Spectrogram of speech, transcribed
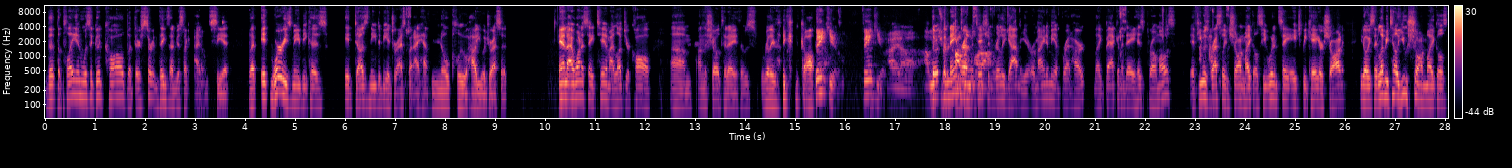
the the play-in was a good call, but there's certain things I'm just like, I don't see it. But it worries me because it does need to be addressed, but I have no clue how you address it. And I want to say, Tim, I loved your call um, on the show today. That was really, really good call. Thank you. Thank you. I uh I'll The, sure the name call in more repetition really got me. It reminded me of Bret Hart, like back in the day, his promos. If he was wrestling Shawn Michaels, he wouldn't say HBK or Shawn. He'd always say, "Let me tell you, Shawn Michaels."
